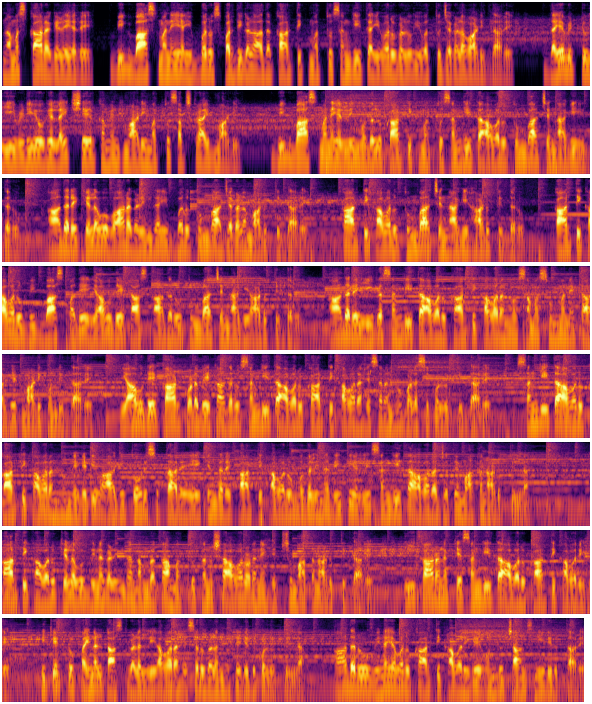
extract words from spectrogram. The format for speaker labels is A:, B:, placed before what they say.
A: ನಮಸ್ಕಾರ ಗೆಳೆಯರೇ, big boss ಮನೆಯ ಇಬ್ಬರು ಸ್ಪರ್ಧಿಗಳಾದ ಕಾರ್ತಿಕ್ ಮತ್ತು ಸಂಗೀತ ಇವರುಗಳು ಇವತ್ತು ಜಗಳವಾಡಿದ್ದಾರೆ. ದಯವಿಟ್ಟು ಈ ವಿಡಿಯೋಗೆ ಲೈಕ್, ಶೇರ್, ಕಮೆಂಟ್ ಮಾಡಿ ಮತ್ತು ಸಬ್ಸ್ಕ್ರೈಬ್ ಮಾಡಿ. ಬಿಗ್ ಬಾಸ್ ಮನೆಯಲ್ಲಿ ಮೊದಲು ಕಾರ್ತಿಕ್ ಮತ್ತು ಸಂಗೀತ ಅವರು ತುಂಬಾ ಚೆನ್ನಾಗಿ ಇದ್ದರು. ಆದರೆ ಕೆಲವು ವಾರಗಳಿಂದ ಇಬ್ಬರು ತುಂಬಾ ಜಗಳ ಮಾಡುತ್ತಿದ್ದಾರೆ. ಕಾರ್ತಿಕ್ ಅವರು ತುಂಬಾ ಚೆನ್ನಾಗಿ ಹಾಡುತ್ತಿದ್ದರು. ಕಾರ್ತಿಕ್ ಅವರು ಬಿಗ್ ಬಾಸ್ ಪದೇ ಯಾವುದೇ ಟಾಸ್ಕ್ ಆದರೂ ತುಂಬಾ ಚೆನ್ನಾಗಿ ಆಡುತ್ತಿದ್ದರು. ಆದರೆ ಈಗ ಸಂಗೀತ ಅವರು ಕಾರ್ತಿಕ್ ಅವರನ್ನು ಸಮ ಸುಮ್ಮನೆ ಟಾರ್ಗೆಟ್ ಮಾಡಿಕೊಂಡಿದ್ದಾರೆ. ಯಾವುದೇ ಕಾರ್ಡ್ ಕೊಡಬೇಕಾದರೂ ಸಂಗೀತ ಅವರು ಕಾರ್ತಿಕ್ ಅವರ ಹೆಸರನ್ನು ಬಳಸಿಕೊಳ್ಳುತ್ತಿದ್ದಾರೆ. ಸಂಗೀತ ಅವರು ಕಾರ್ತಿಕ್ ಅವರನ್ನು ನೆಗೆಟಿವ್ ಆಗಿ ತೋರಿಸುತ್ತಾರೆ ಏಕೆಂದರೆ ಕಾರ್ತಿಕ್ ಅವರು ಮೊದಲಿನ ರೀತಿಯಲ್ಲಿ ಸಂಗೀತ ಅವರ ಜೊತೆ ಮಾತನಾಡುತ್ತಿಲ್ಲ. ಕಾರ್ತಿಕ್ ಅವರು ಕೆಲವು ದಿನಗಳಿಂದ ನಮ್ರತಾ ಮತ್ತು ತನುಷಾ ಅವರೊಡನೆ ಹೆಚ್ಚು ಮಾತನಾಡುತ್ತಿದ್ದಾರೆ. ಈ ಕಾರಣಕ್ಕೆ ಸಂಗೀತಾ ಅವರು ಕಾರ್ತಿಕ್ ಅವರಿಗೆ ಟಿಕೆಟ್ ಟು ಫೈನಲ್ ಟಾಸ್ಕ್ಗಳಲ್ಲಿ ಅವರ ಹೆಸರುಗಳನ್ನು ತೆಗೆದುಕೊಳ್ಳುತ್ತಿಲ್ಲ. ಆದರೂ ವಿನಯವರು ಕಾರ್ತಿಕ್ ಅವರಿಗೆ ಒಂದು ಚಾನ್ಸ್ ನೀಡಿರುತ್ತಾರೆ.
